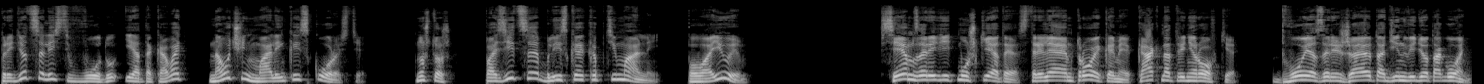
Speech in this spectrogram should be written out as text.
придется лезть в воду и атаковать на очень маленькой скорости. Ну что ж, позиция близкая к оптимальной. Повоюем. Всем зарядить мушкеты, стреляем тройками, как на тренировке. Двое заряжают, один ведет огонь.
